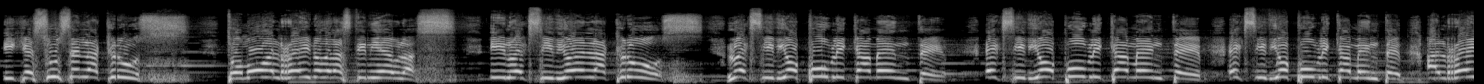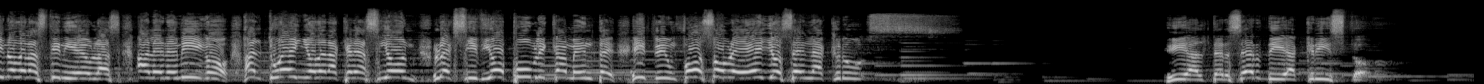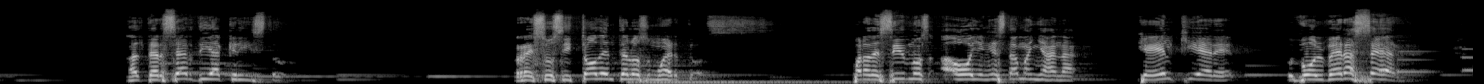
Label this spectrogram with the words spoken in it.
Y Jesús en la cruz tomó al reino de las tinieblas y lo exhibió en la cruz, lo exhibió públicamente exhibió públicamente, exhibió públicamente al reino de las tinieblas, al enemigo, al dueño de la creación, lo exhibió públicamente y triunfó sobre ellos en la cruz. Y al tercer día Cristo, al tercer día Cristo, resucitó de entre los muertos para decirnos hoy en esta mañana que Él quiere volver a ser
